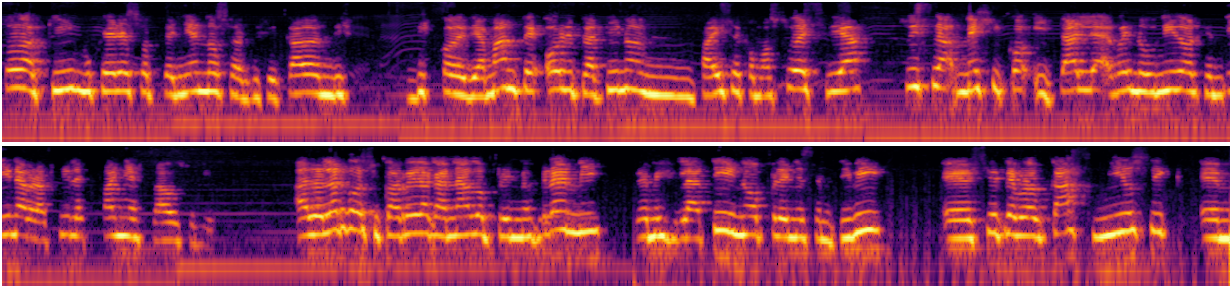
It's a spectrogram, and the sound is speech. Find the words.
todo aquí, mujeres obteniendo certificado en dis- disco de diamante, oro y platino en países como Suecia, Suiza, México, Italia, Reino Unido, Argentina, Brasil, España, Estados Unidos. A lo largo de su carrera ha ganado premios Grammy, premios Latino, premios MTV, eh, siete Broadcast Music en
